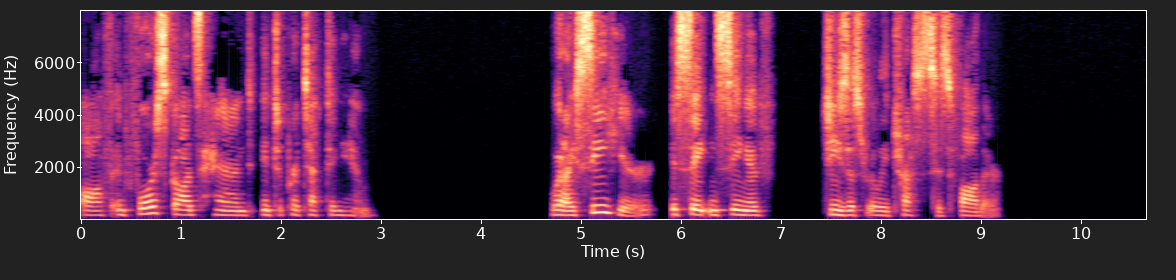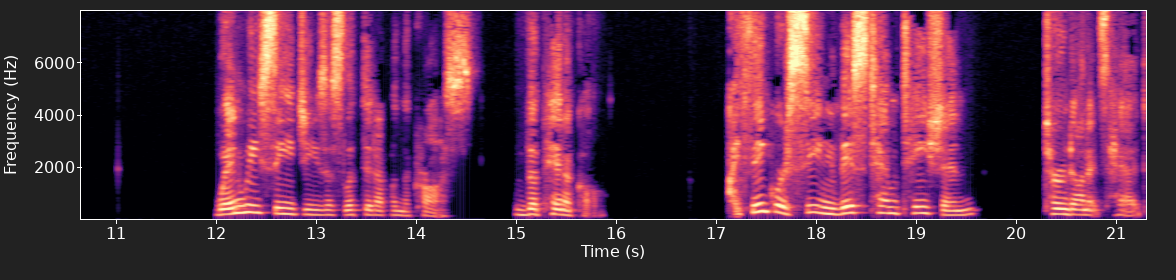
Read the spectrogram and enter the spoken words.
off and force God's hand into protecting him. What I see here is Satan seeing if Jesus really trusts his Father. When we see Jesus lifted up on the cross, the pinnacle, I think we're seeing this temptation turned on its head.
